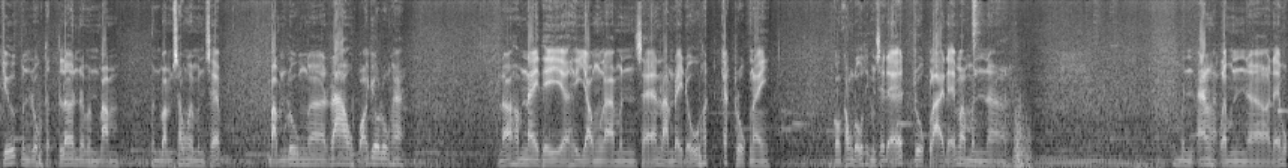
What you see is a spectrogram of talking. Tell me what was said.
trước, mình luộc thịt lên rồi mình bầm mình bầm xong rồi mình sẽ bầm luôn rau, bỏ vô luôn ha đó, hôm nay thì à, hy vọng là mình sẽ làm đầy đủ hết các ruột này. Còn không đủ thì mình sẽ để ít ruột lại để mà mình à, mình ăn hoặc là mình à, để một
